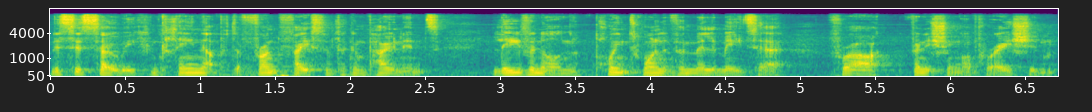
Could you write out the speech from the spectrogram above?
This is so we can clean up the front face of the component, leaving on 0.1 of a millimeter for our finishing operation.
